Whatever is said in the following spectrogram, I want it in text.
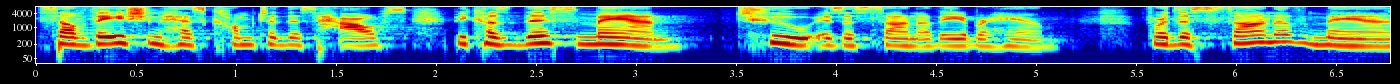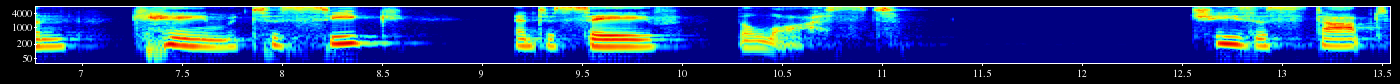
salvation has come to this house because this man too is a son of Abraham. For the Son of Man came to seek and to save the lost. Jesus stopped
